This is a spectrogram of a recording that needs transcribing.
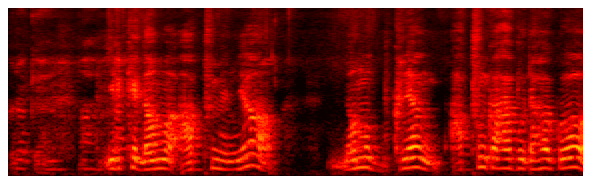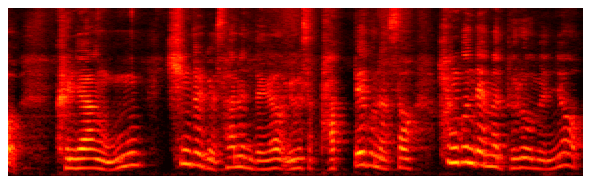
그러게 아, 이렇게 너무 아프면요. 너무 그냥 아픈가 보다 하고 그냥 음, 힘들게 사는데요. 여기서 다 빼고 나서 한 군데만 들어오면요.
